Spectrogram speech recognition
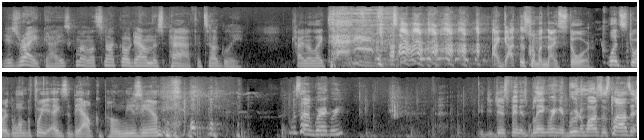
He's right, guys. Come on, let's not go down this path. It's ugly. Kind of like that. I got this from a nice store. What store? The one before you exit the Al Capone Museum? What's up, Gregory? Did you just finish bling ring in Bruno Mars's closet?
